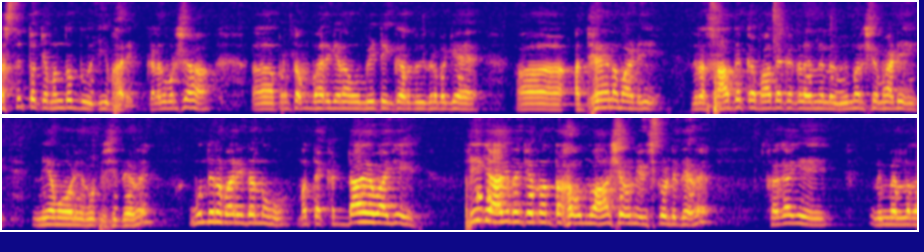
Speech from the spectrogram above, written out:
ಅಸ್ತಿತ್ವಕ್ಕೆ ಬಂದದ್ದು ಈ ಬಾರಿ. ಕಳೆದ ವರ್ಷ ಪ್ರಥಮ ಬಾರಿಗೆ ನಾವು ಮೀಟಿಂಗ್ ಕರೆದು ಇದರ ಬಗ್ಗೆ ಅಧ್ಯಯನ ಮಾಡಿ, ಇದರ ಸಾಧಕ ಬಾಧಕಗಳನ್ನೆಲ್ಲ ವಿಮರ್ಶೆ ಮಾಡಿ ನಿಯಮಾವಳಿ ರೂಪಿಸಿದ್ದೇವೆ. ಮುಂದಿನ ಬಾರಿ ಇದನ್ನು ಮತ್ತೆ ಕಡ್ಡಾಯವಾಗಿ ಹೀಗೆ ಆಗಬೇಕೆನ್ನುವಂತಹ ಒಂದು ಆಶಯವನ್ನು ಇರಿಸಿಕೊಂಡಿದ್ದೇವೆ. ಹಾಗಾಗಿ ನಿಮ್ಮೆಲ್ಲರ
